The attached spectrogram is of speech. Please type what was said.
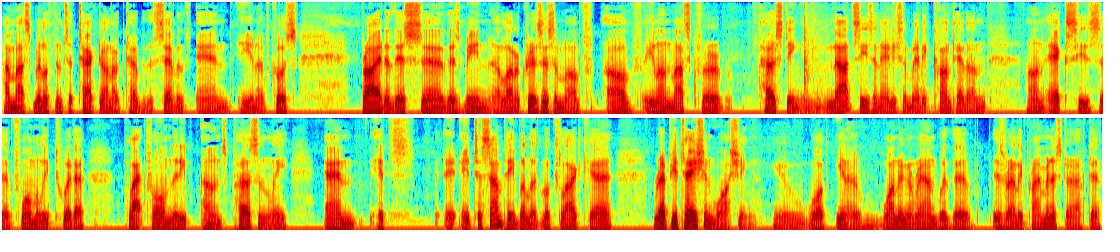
Hamas militants attacked on October the 7th. And, you know, of course, prior to this, uh, there's been a lot of criticism of of Elon Musk for hosting Nazis and anti-Semitic content on on X, his uh, formerly Twitter platform that he owns personally, and it's it, it to some people it looks like uh, reputation washing. You walk, you know, wandering around with the Israeli prime minister after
